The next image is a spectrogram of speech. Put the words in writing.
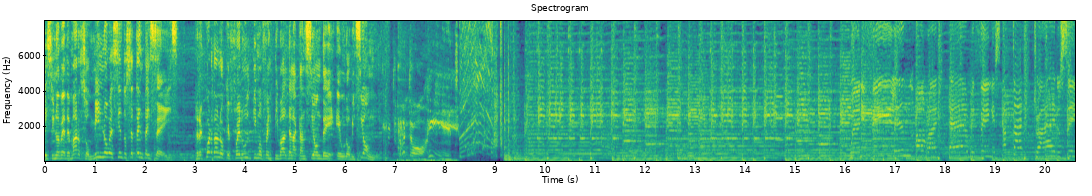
19 de marzo 1976. ¿Recuerdan lo que fue el último festival de la canción de Eurovisión? Retro Hit. Try to sing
